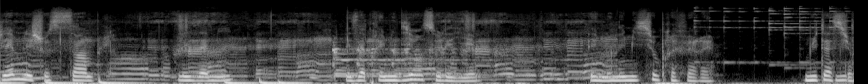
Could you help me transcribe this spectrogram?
J'aime les choses simples, mes amis, les après-midi ensoleillés et mon émission préférée, Mutation.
